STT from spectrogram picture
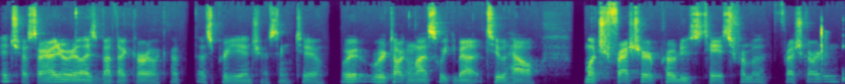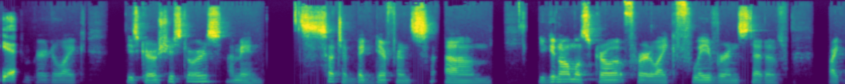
Interesting. I didn't realize about that garlic. That, that's pretty interesting too. We, we were talking last week about too how much fresher produce tastes from a fresh garden yeah. compared to like these grocery stores. I mean, it's such a big difference. Um, you can almost grow it for like flavor instead of like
